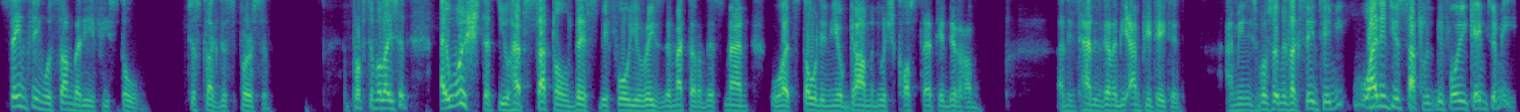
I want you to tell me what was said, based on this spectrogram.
Same thing with somebody if he stole, just like this person. The Prophet Allah said, I wish that you have settled this before you raise the matter of this man who had stolen your garment, which cost 30 dirham, and his hand is going to be amputated. I mean, it's supposed to be like saying to me, why didn't you settle it before you came to me?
